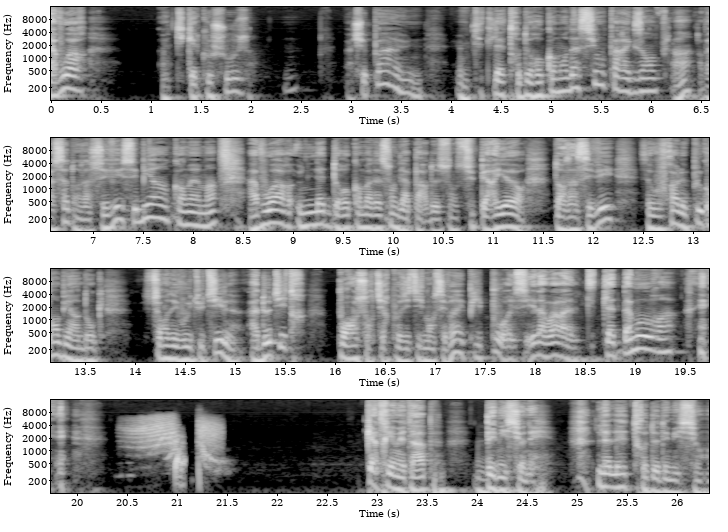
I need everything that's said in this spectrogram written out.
d'avoir un petit quelque chose je sais pas, une, petite lettre de recommandation, par exemple. Hein ah bah ça, dans un CV, c'est bien quand même. Hein Avoir une lettre de recommandation de la part de son supérieur dans un CV, ça vous fera le plus grand bien. Donc, ce rendez-vous est utile à deux titres. pour en sortir positivement, c'est vrai, et puis pour essayer d'avoir une petite lettre d'amour. Hein. Quatrième étape, démissionner. La lettre de démission.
